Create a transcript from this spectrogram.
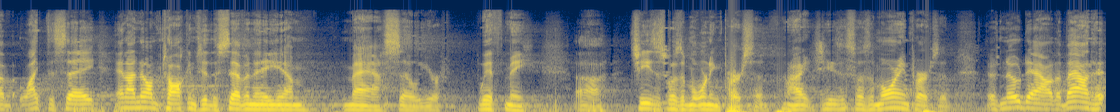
I like to say, and I know I'm talking to the 7 a.m. Mass, so you're with me. Uh, Jesus was a morning person, right? Jesus was a morning person. There's no doubt about it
